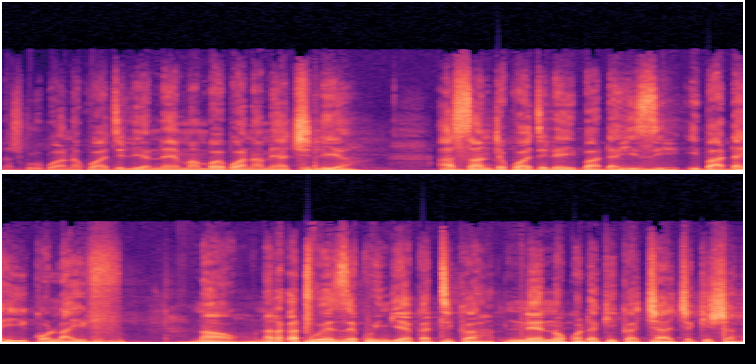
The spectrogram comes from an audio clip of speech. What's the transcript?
Nashukuru Bwana kwa ajili ya neema ambayo Bwana ameachilia. Asante kwa ajili ya ibada hizi. Ibada hii iko live. Now, nataka tuweze kuingia katika neno kwa dakika chache kisha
